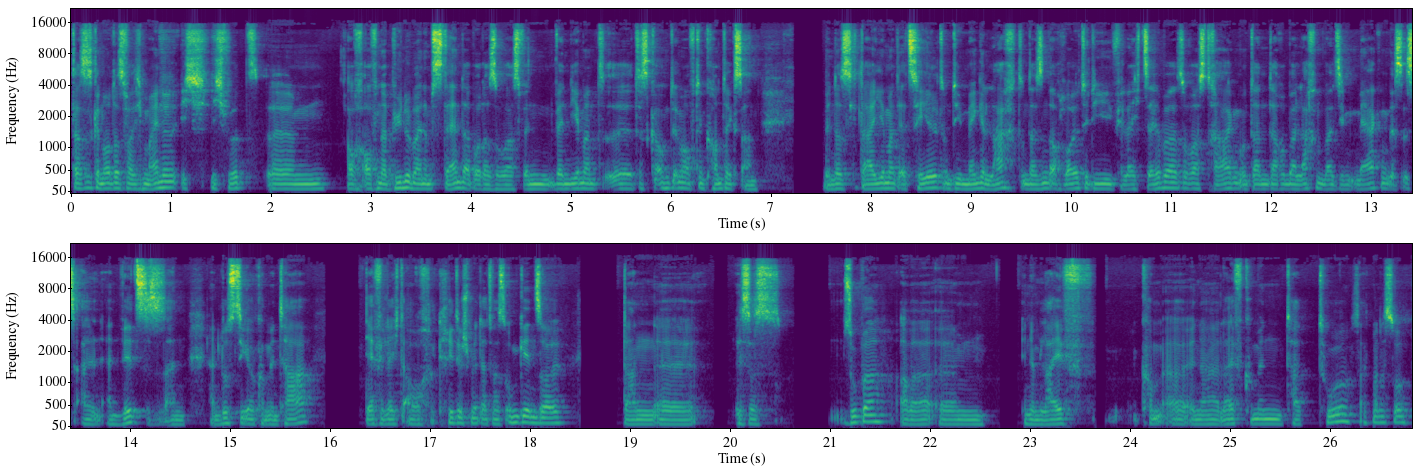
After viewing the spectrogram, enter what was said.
das ist genau das, was ich meine. Ich, ich würde ähm, auch auf einer Bühne bei einem Stand-up oder sowas, wenn, wenn jemand, äh, das kommt immer auf den Kontext an. Wenn das da jemand erzählt und die Menge lacht und da sind auch Leute, die vielleicht selber sowas tragen und dann darüber lachen, weil sie merken, das ist ein, ein Witz, das ist ein, ein lustiger Kommentar, der vielleicht auch kritisch mit etwas umgehen soll, dann äh, ist das super, aber ähm, in einem Live, äh, in einer Live-Kommentatur, sagt man das so,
